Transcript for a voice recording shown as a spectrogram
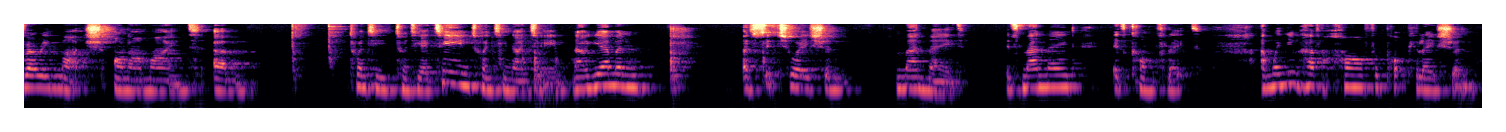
very much on our mind um, 20, 2018, 2019. Now, Yemen, a situation man made. It's man made, it's conflict. And when you have half a population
